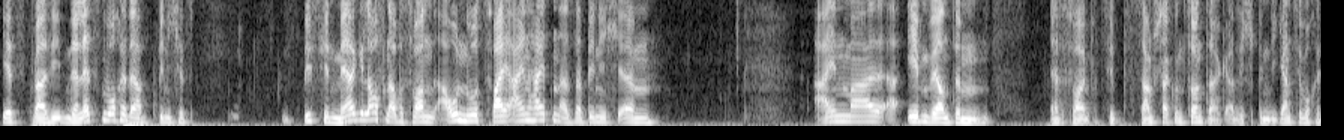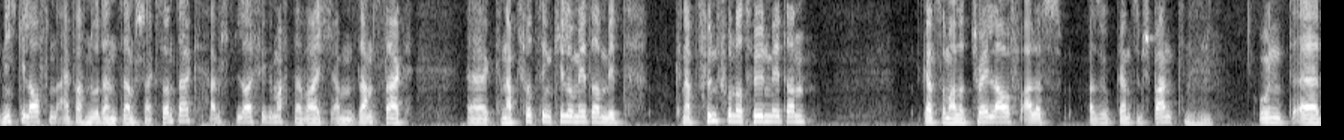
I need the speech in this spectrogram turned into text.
jetzt quasi in der letzten Woche, da bin ich jetzt bisschen mehr gelaufen, aber es waren auch nur zwei Einheiten. Also da bin ich ähm, einmal äh, eben während dem, ja, das war im Prinzip Samstag und Sonntag. Also ich bin die ganze Woche nicht gelaufen, einfach nur dann Samstag, Sonntag habe ich die Läufe gemacht. Da war ich am Samstag äh, knapp 14 Kilometer mit knapp 500 Höhenmetern. Ganz normaler Traillauf, alles, also ganz entspannt. Mhm. Und äh,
